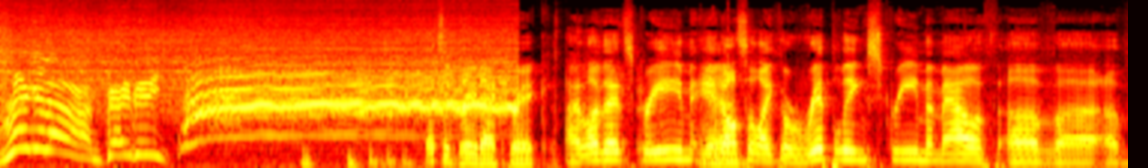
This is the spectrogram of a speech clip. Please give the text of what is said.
it on, baby! That's a great act break. I love that scream, and Yeah. also like the rippling scream of mouth of uh, of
